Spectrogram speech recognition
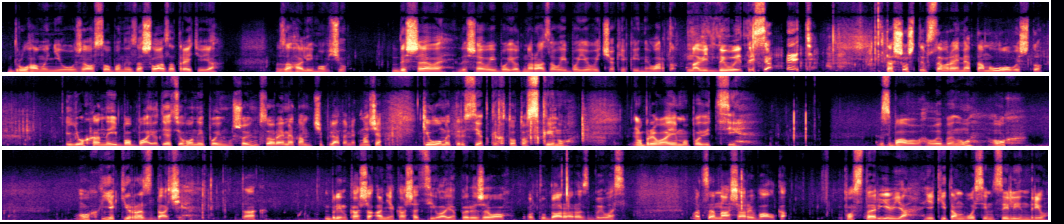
Друга мені вже особо не зайшла, за третю я взагалі мовчу. Дешеве, дешевий бой, одноразовий бойовичок, який не варто навіть дивитися. Еть! Та що ж ти все время там ловиш то? Йоханий бабай, от я цього не пойму. Що він все время там чіпля, там як наче кілометр сітки хто-то скинув. Обриваємо повідці. Збавив глибину. Ох. Ох, які роздачі. Так. Блін, каша, а ні, каша ціла, я переживав. От удара розбилась. Оце наша рибалка. Постарів я, які там 8 циліндрів.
